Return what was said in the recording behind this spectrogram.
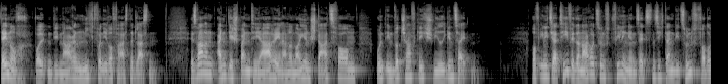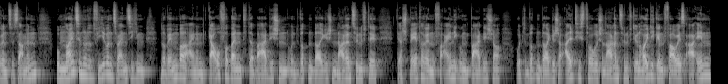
Dennoch wollten die Narren nicht von ihrer Fasnet lassen. Es waren angespannte Jahre in einer neuen Staatsform und in wirtschaftlich schwierigen Zeiten. Auf Initiative der Narrozunft Villingen setzten sich dann die Zunftförderer zusammen, um 1924 im November einen Gauverband der badischen und württembergischen Narrenzünfte, der späteren Vereinigung badischer und württembergischer althistorischer Narrenzünfte und heutigen VSAN,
